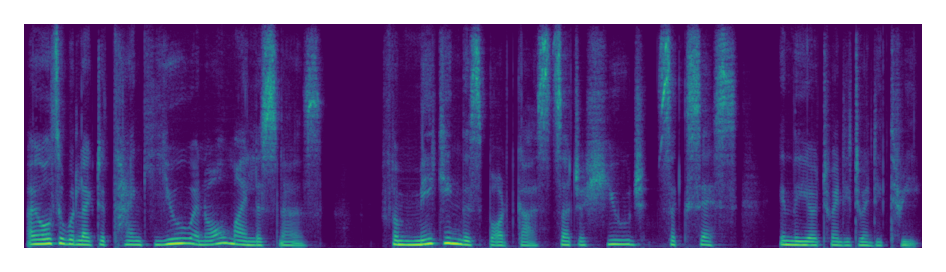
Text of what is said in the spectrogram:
I also would like to thank you and all my listeners for making this podcast such a huge success in the year 2023.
